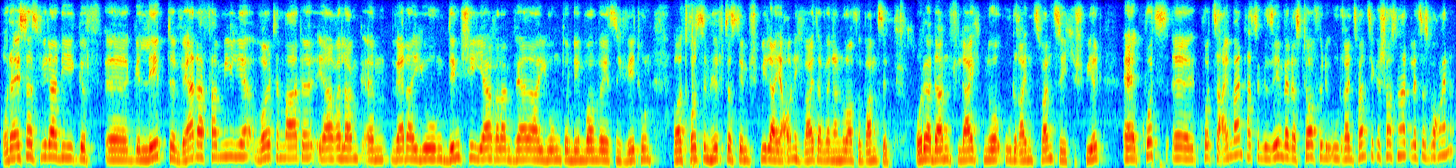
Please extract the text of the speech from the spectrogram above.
Oder ist das wieder die ge äh, gelebte Werder-Familie? Woltemate jahrelang ähm, Werder-Jugend, Dinci jahrelang Werder-Jugend und dem wollen wir jetzt nicht wehtun. Aber trotzdem hilft das dem Spieler ja auch nicht weiter, wenn er nur auf der Bank sitzt. Oder dann vielleicht nur U23 spielt. Äh, kurz, äh, kurzer Einwand, hast du gesehen, wer das Tor für die U23 geschossen hat letztes Wochenende?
